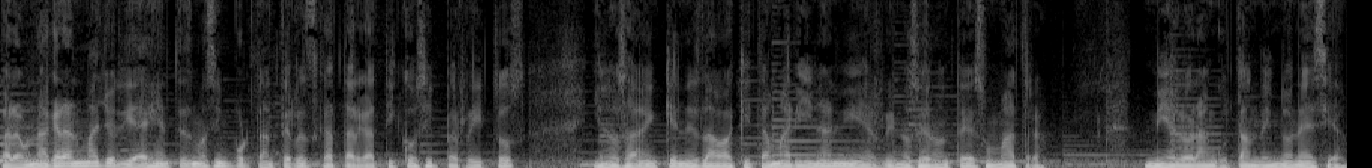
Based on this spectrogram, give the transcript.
para una gran mayoría de gente es más importante rescatar gaticos y perritos y no saben quién es la vaquita marina ni el rinoceronte de Sumatra, ni el orangután de Indonesia.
